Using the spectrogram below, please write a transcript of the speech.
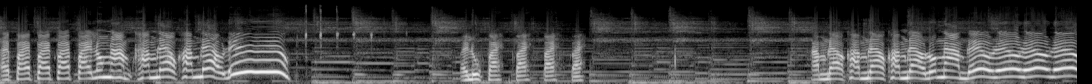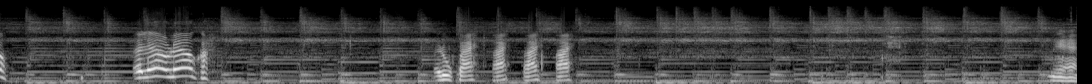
ปไปไปไปไปลงน้ำคำแล้วคำแล้วเร็วไปลูกไปไปไปไปคำแล้วคำแล้วคำแล้วลงน้ำเร็วเร็วเร็วเร็วเร็วเร็วกันไปลูกไปไปไปไปแม่ย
